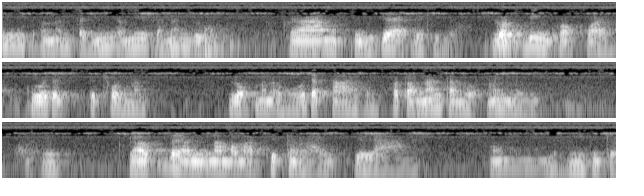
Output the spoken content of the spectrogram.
นี่เอานั่นแต่นี่เอานี่แต่นั่นดูกลางสี่แยกเลยทีเดียวรถวิ่งขวอกควายกลัวจะไปชนมัน หลบมันโอ้โหจะตายเลยเพราะตอนนั้นตำรวจไม่มีเราได้นำมามาคิดตั้งหลายเวลาแบบนี้ตั้งแต่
